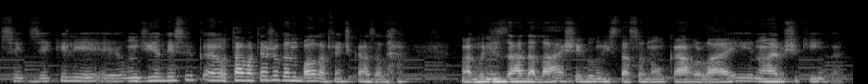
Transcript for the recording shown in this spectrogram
sei dizer que ele, um dia desse, eu tava até jogando bola na frente de casa lá. Uma uhum. lá, chegou, estacionou um carro lá e não era o Chiquinho, cara.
